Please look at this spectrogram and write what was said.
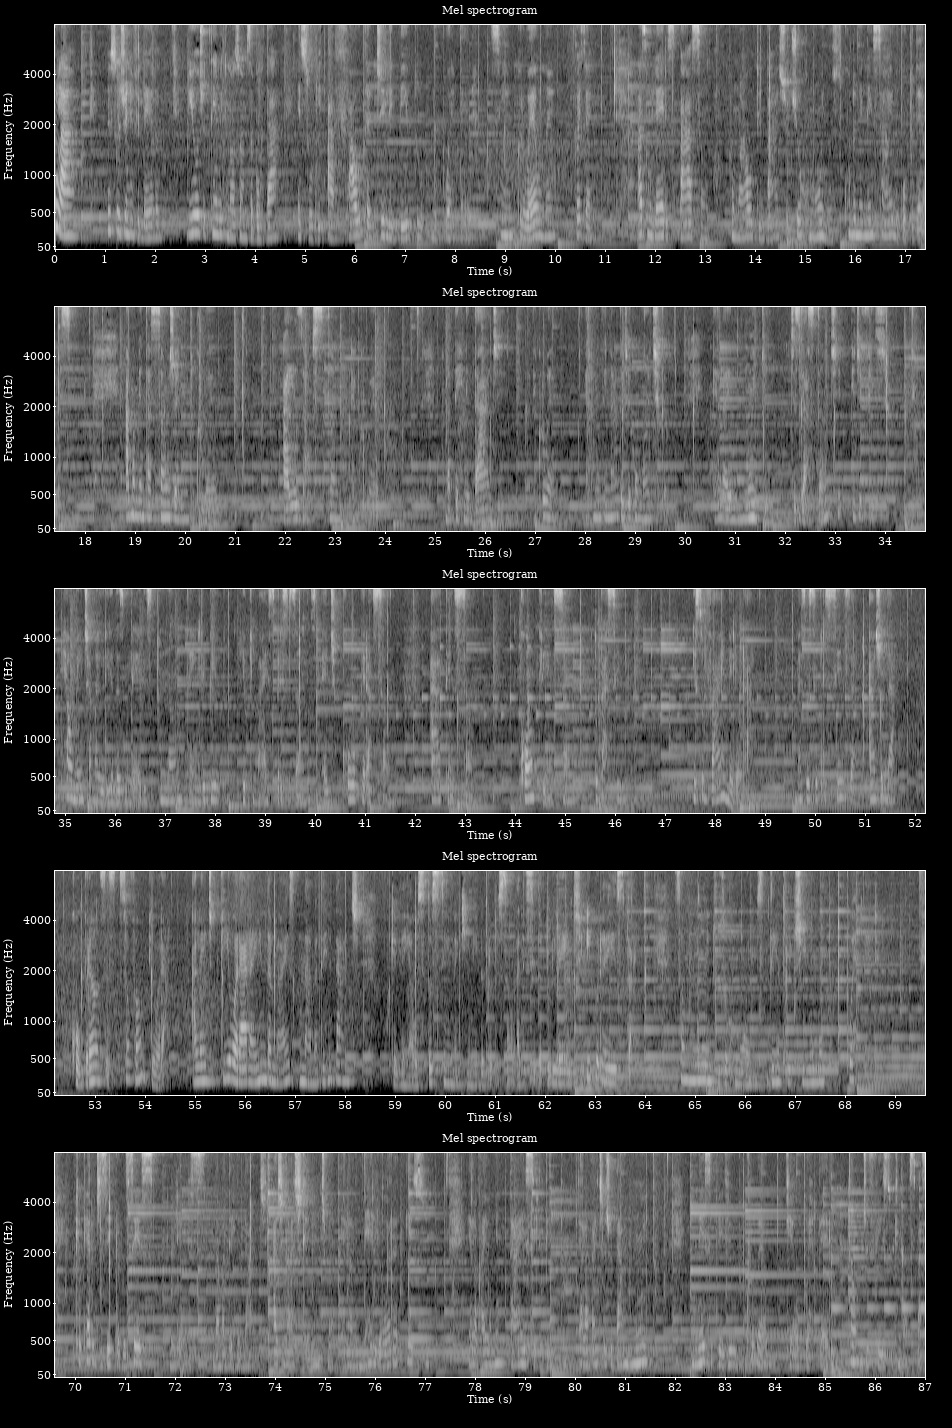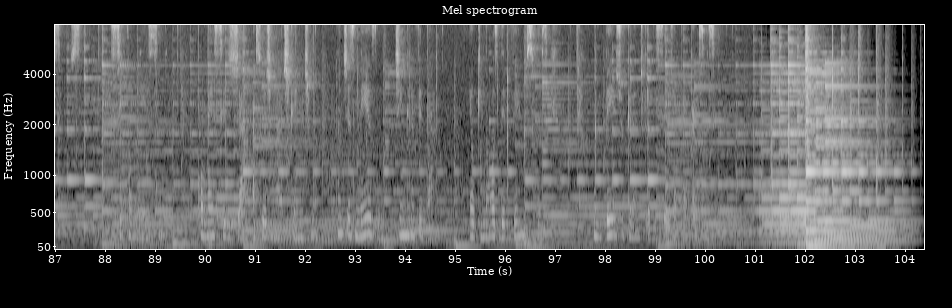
Olá, eu sou Júnia Vilela e hoje o tema que nós vamos abordar é sobre a falta de libido no puerpério. Sim, cruel, né? Pois é. As mulheres passam por um alto e baixo de hormônios quando o neném sai do corpo delas. A amamentação já é muito cruel. A exaustão é cruel. A maternidade é cruel. Ela não tem nada de romântica ela é muito desgastante e difícil. Realmente a maioria das mulheres não tem libido e o que mais precisamos é de cooperação, atenção, compreensão do parceiro. Isso vai melhorar, mas você precisa ajudar. Cobranças só vão piorar, além de piorar ainda mais na maternidade porque vem a ocitocina que inibe a produção, a descida do leite e por aí vai. São muitos hormônios dentro de uma puerpéria. O que eu quero dizer para vocês, mulheres, na maternidade, a ginástica íntima, ela melhora isso. Ela vai aumentar esse libido, ela vai te ajudar muito nesse período cruel que é o puerpério tão difícil que nós passamos comece já a sua ginástica íntima antes mesmo de engravidar. É o que nós devemos fazer. Um beijo grande para vocês. Até a próxima semana.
